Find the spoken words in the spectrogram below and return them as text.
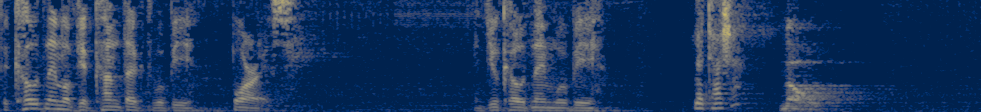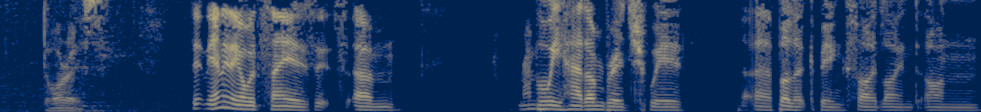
The code name of your contact will be Boris. And your code name will be Natasha? No. Doris. The, the only thing I would say is it's, um, remember we had Umbridge with uh, Bullock being sidelined on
